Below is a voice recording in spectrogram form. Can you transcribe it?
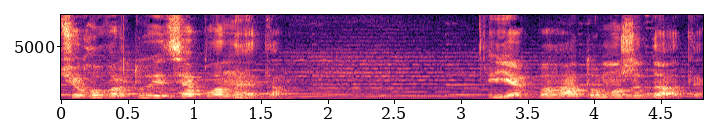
Чого вартує ця планета? І як багато може дати?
